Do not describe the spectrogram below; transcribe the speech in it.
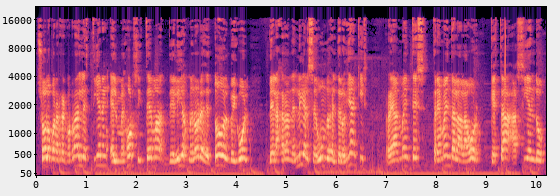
solo para recordarles, tienen el mejor sistema de ligas menores de todo el béisbol de las grandes ligas. El segundo es el de los Yankees. Realmente es tremenda la labor que está haciendo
